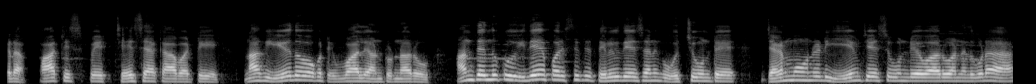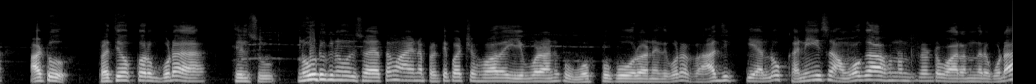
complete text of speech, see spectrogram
ఇక్కడ పార్టిసిపేట్ చేశా కాబట్టి నాకు ఏదో ఒకటి ఇవ్వాలి అంటున్నారు. అంతెందుకు? ఇదే పరిస్థితి తెలుగుదేశానికి వచ్చి ఉంటే జగన్మోహన్ రెడ్డి ఏం చేసి ఉండేవారు అనేది కూడా అటు ప్రతి ఒక్కరికి కూడా తెలుసు. నూటికి నూరు శాతం ఆయన ప్రతిపక్ష హోదా ఇవ్వడానికి ఒప్పుకోరు అనేది కూడా రాజకీయాల్లో కనీస అవగాహన ఉన్నటువంటి వారందరూ కూడా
